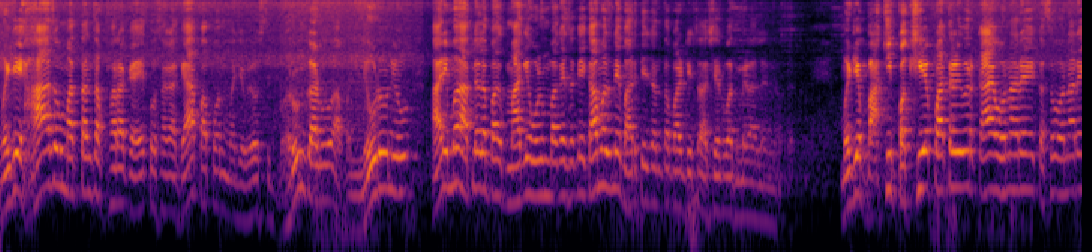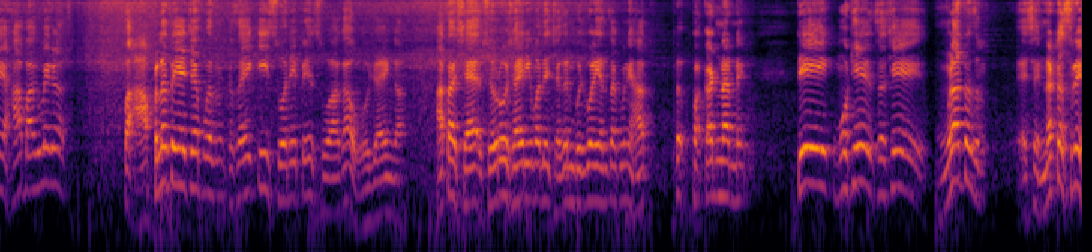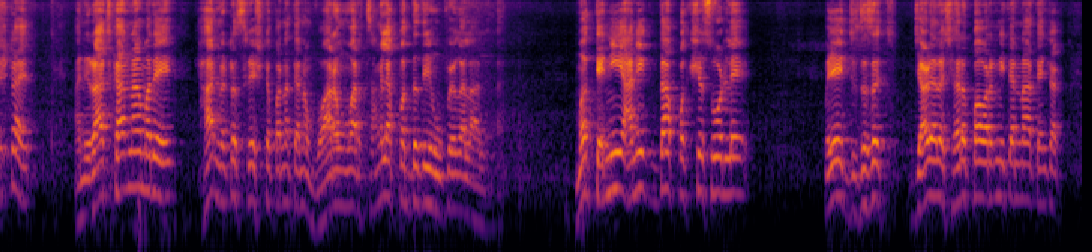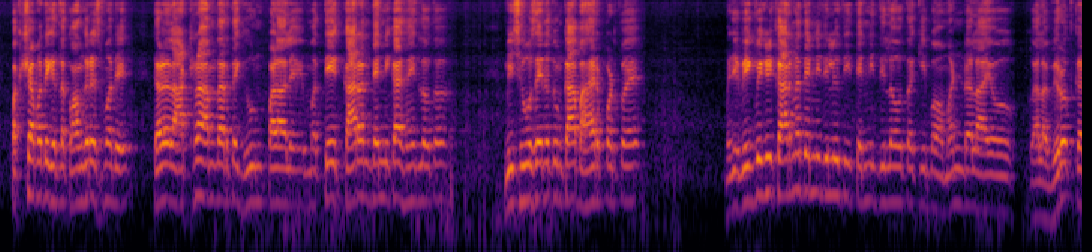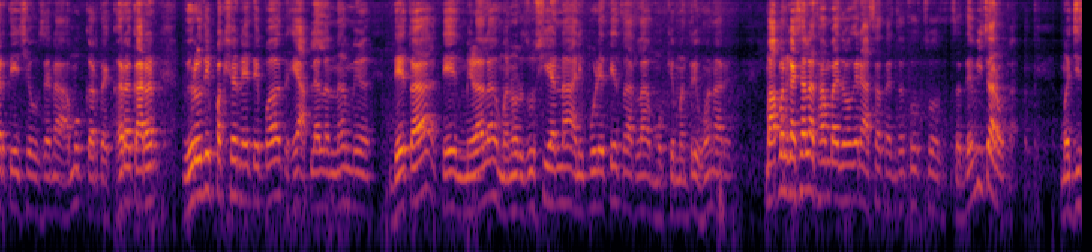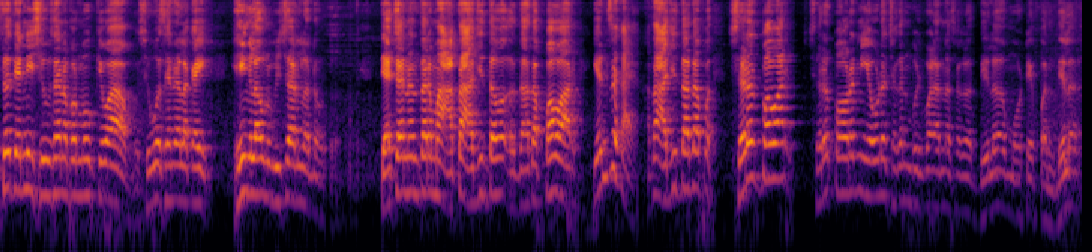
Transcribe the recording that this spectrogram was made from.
म्हणजे हा जो मतांचा फरक आहे तो सगळा गॅप आपण म्हणजे व्यवस्थित भरून काढू आपण निवडून येऊ. आणि मग आपल्याला बा मागे वळून बघायचं काही कामच नाही. भारतीय जनता पार्टीचा आशीर्वाद मिळाल्यानंतर म्हणजे बाकी पक्षीय पातळीवर काय होणार आहे कसं होणार आहे हा भाग वेगळाच. पण आपलं तर याच्यापर्यंत कसं आहे की सोने पे सुहागा हो जायंगा. आता शा शेरो शायरीमध्ये छगन भुजबळ यांचा कोणी हात प- पकडणार नाही. ते एक मोठे जसे मुळातच असे नटश्रेष्ठ आहेत. आणि राजकारणामध्ये हा नटश्रेष्ठपणा त्यांना वारंवार चांगल्या पद्धतीने उपयोगाला आला. आहे मग त्यांनी अनेकदा पक्ष सोडले. म्हणजे ज- जसं ज्या वेळेला शरद पवारांनी त्यांना त्यांच्या पक्षामध्ये घेतलं काँग्रेसमध्ये त्यावेळेला अठरा आमदार ते घेऊन पळाले. मग ते कारण त्यांनी काय सांगितलं होतं? मी शिवसेनेतून का बाहेर पडतो आहे म्हणजे वेगवेगळी कारणं त्यांनी दिली होती. त्यांनी दिलं होतं की बा मंडल आयोगाला विरोध करते शिवसेना अमुक करते खरं कारण विरोधी पक्ष नेतेपद हे आपल्याला न मिळ देता ते मिळालं. मनोहर जोशी यांना आणि पुढे तेच आपला मुख्यमंत्री होणार आहे मग आपण कशाला थांबायचं वगैरे असा त्यांचा तो तो सध्या विचार होता. मग जिथं त्यांनी शिवसेना प्रमुख किंवा शिवसेनेला काही हिंग लावून विचारलं नव्हतं. त्याच्यानंतर मग आता अजित दादा पवार यांचं काय? आता अजितदादा प शरद पवार शरद पवारांनी एवढं छगन भुजबळांना सगळं दिलं मोठेपण दिलं.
